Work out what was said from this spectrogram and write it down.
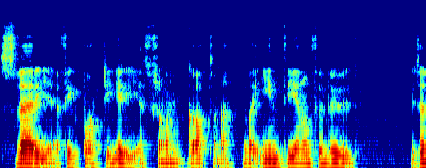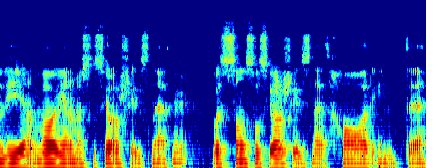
Sverige fick bort tiggeriet från Mm. gatorna. Det var inte genom förbud utan det var genom ett socialskyddsnät. Mm. Och ett sådant socialskyddsnät har inte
